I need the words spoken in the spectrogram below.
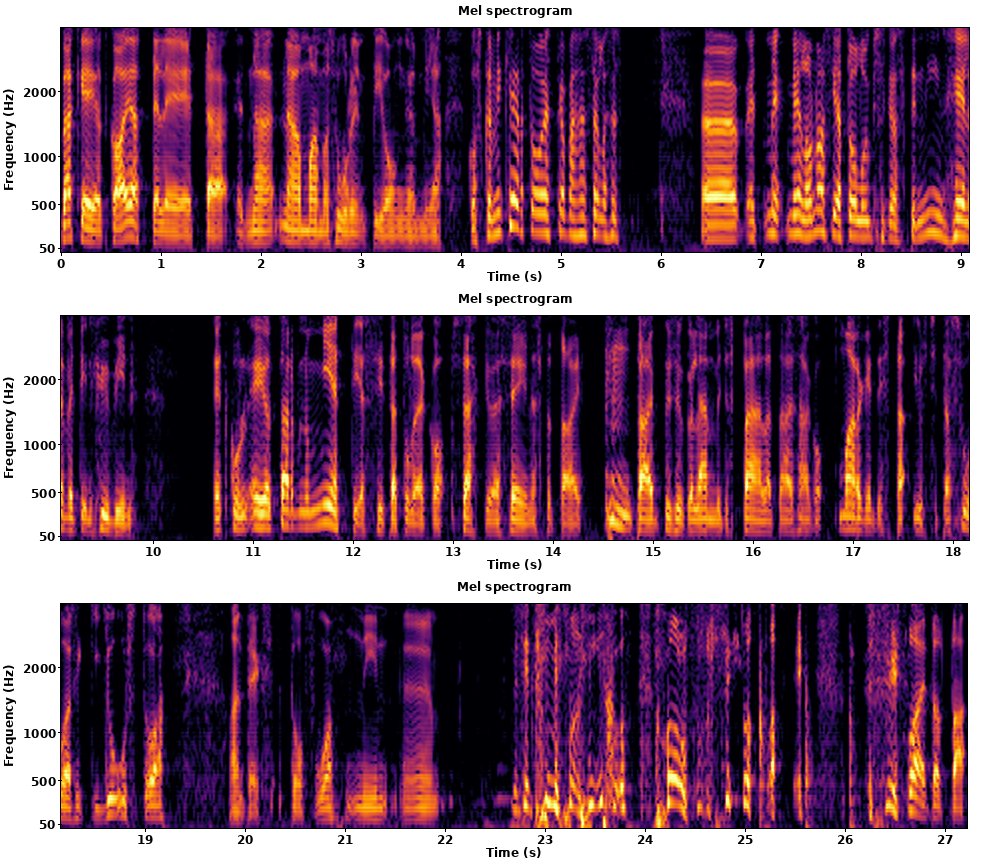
väkeä, jotka ajattelee, että, että nämä, nämä on maailman suurimpia ongelmia, koska ne kertoo ehkä vähän sellaisesta, että me, meillä on asiat ollut yksinkertaisesti niin helvetin hyvin, että kun ei ole tarvinnut miettiä sitä, tuleeko sähköä seinästä tai, tai pysyykö lämmitys päällä tai saako marketista just sitä suosikkijuustoa, anteeksi tofua, niin niin sitten meillä on niinku ollut sillä lailla tota,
